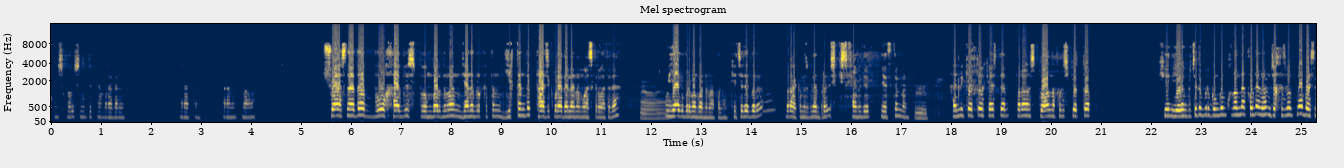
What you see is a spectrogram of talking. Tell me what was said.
tumshuqlar ishlanib ketgan birodarlar. Shu asnoda bu habis bombardimon yana bir qatim yaqinda tojik birodarlarni muaskiryotida u yerga bir bombardimon qildi. Kechada bir bir akamiz bilan bir ikki kishi hami deb yetdim man hamma ketdik kechda biroz duolni qilishib yotdik keyin yarim kechada bir gum gum qilganda qildim man xizmatman boshda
